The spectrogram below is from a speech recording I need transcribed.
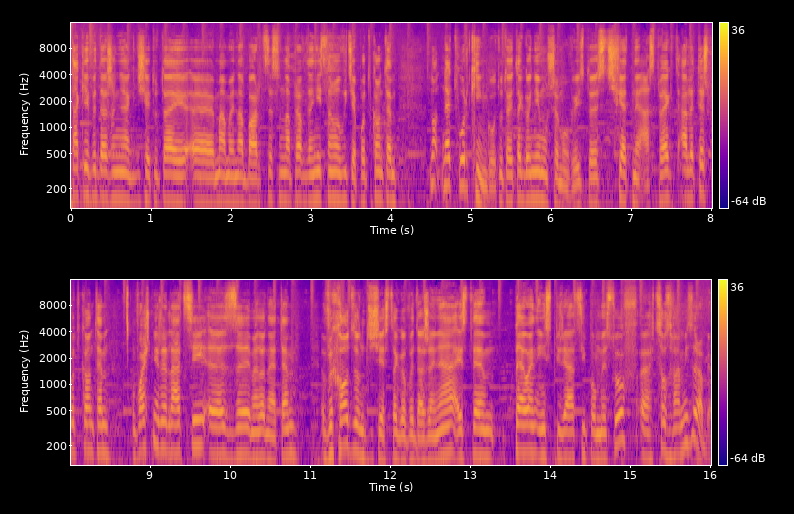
Takie wydarzenia, jak dzisiaj tutaj e, mamy na barce, są naprawdę niesamowicie pod kątem no, networkingu. Tutaj tego nie muszę mówić, to jest świetny aspekt, ale też pod kątem właśnie relacji e, z Melonetem. Wychodząc dzisiaj z tego wydarzenia, jestem pełen inspiracji, pomysłów, e, co z Wami zrobię.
